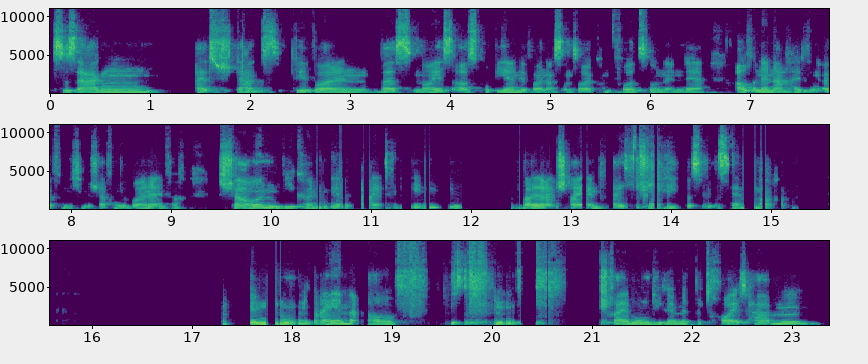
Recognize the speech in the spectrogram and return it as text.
zu sagen, als Stadt, wir wollen was Neues ausprobieren, wir wollen aus unserer Komfortzone in der, auch in der nachhaltigen öffentlichen Beschaffung, wir wollen einfach schauen, wie können wir weitergehen, weil anscheinend weiß es noch nicht, was wir bisher machen. Wir nun ein auf diese fünf Beschreibungen, die wir mit betreut haben,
